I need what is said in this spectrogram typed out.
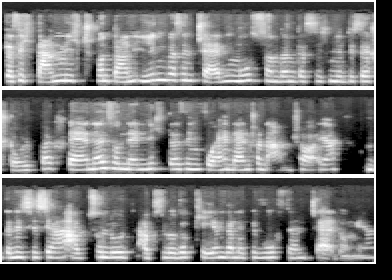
dass ich dann nicht spontan irgendwas entscheiden muss, sondern dass ich mir diese Stolpersteine, so nenne ich das, im Vorhinein schon anschaue. Ja? Und dann ist es ja absolut, absolut okay und eine bewusste Entscheidung. Ja?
